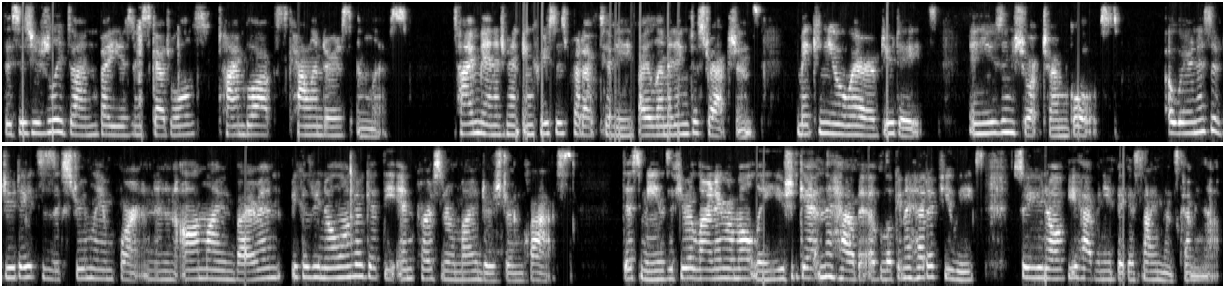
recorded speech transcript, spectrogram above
This is usually done by using schedules, time blocks, calendars, and lists. Time management increases productivity by limiting distractions, making you aware of due dates, and using short-term goals. Awareness of due dates is extremely important in an online environment because we no longer get the in-person reminders during class. This means if you're learning remotely, you should get in the habit of looking ahead a few weeks so you know if you have any big assignments coming up.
